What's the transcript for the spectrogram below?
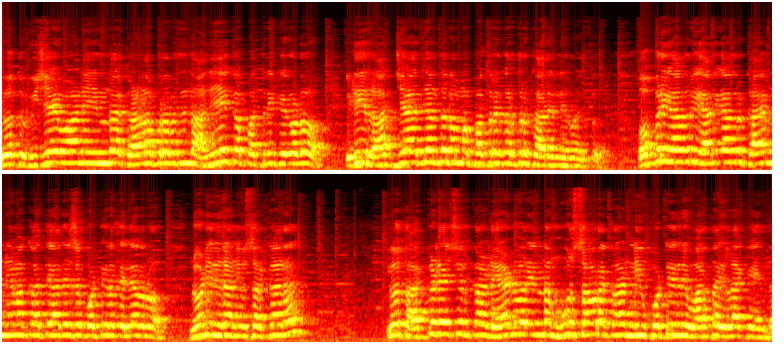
ಇವತ್ತು ವಿಜಯವಾಣಿಯಿಂದ, ಕನ್ನಡಪ್ರಭದಿಂದ ಅನೇಕ ಪತ್ರಿಕೆಗಳು ಇಡೀ ರಾಜ್ಯಾದ್ಯಂತ ನಮ್ಮ ಪತ್ರಕರ್ತರು ಕಾರ್ಯನಿರ್ವಹಿಸ್ತದೆ. ಒಬ್ಬರಿಗಾದ್ರೂ ಯಾರಿಗಾದ್ರೂ ಕಾಯಂ ನೇಮಕಾತಿ ಆದೇಶ ಕೊಟ್ಟಿರೋದು ಎಲ್ಲಿಯಾದ್ರು ನೋಡಿದ್ದೀರಾ ನೀವು ಸರ್ಕಾರ? ಇವತ್ತು ಅಕ್ರಿಡೇಷನ್ ಕಾರ್ಡ್ ಎರಡುವರೆಯಿಂದ ಮೂರು ಸಾವಿರ ಕಾರ್ಡ್ ನೀವು ಕೊಟ್ಟಿದ್ರಿ ವಾರ್ತಾ ಇಲಾಖೆಯಿಂದ.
